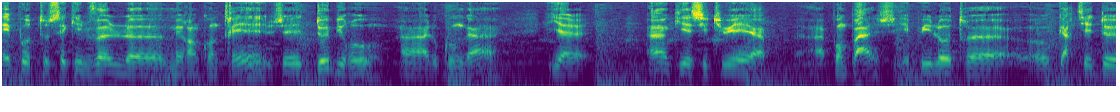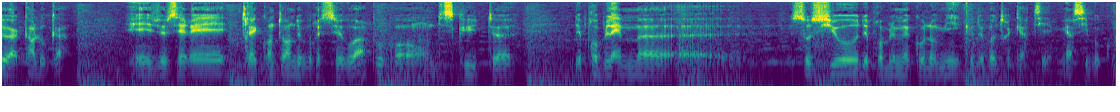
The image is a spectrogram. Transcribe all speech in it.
Et pour tous ceux qui veulent me rencontrer, j'ai deux bureaux à Lukunga. Il y a un qui est situé à, Pompage et puis l'autre au quartier 2 à Kanluka. Et je serai très content de vous recevoir pour qu'on discute des problèmes euh, sociaux, des problèmes économiques de votre quartier. Merci beaucoup.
